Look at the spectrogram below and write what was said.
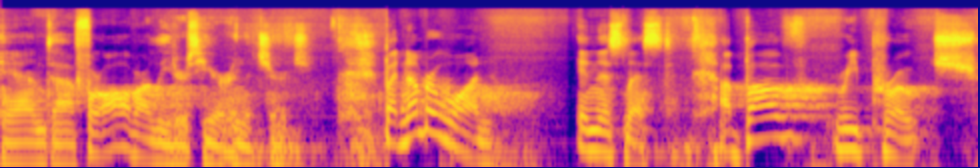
And uh, for all of our leaders here in the church. But number one in this list, above reproach.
